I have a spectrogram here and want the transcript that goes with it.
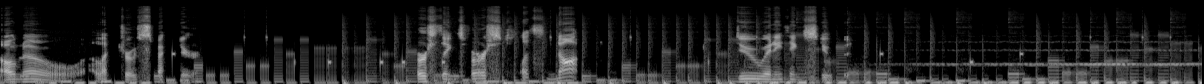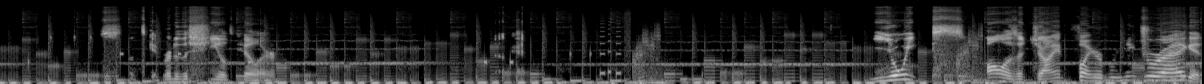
Oh no, Electro Specter. First things first, let's not do anything stupid. Let's, let's get rid of the shield killer. Okay. Yoinks! Paul is a giant fire-breathing dragon!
